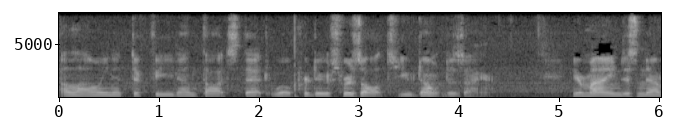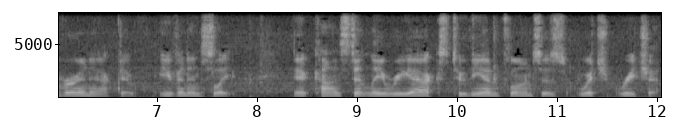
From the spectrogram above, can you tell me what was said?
allowing it to feed on thoughts that will produce results you don't desire. Your mind is never inactive, even in sleep. It constantly reacts to the influences which reach it.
